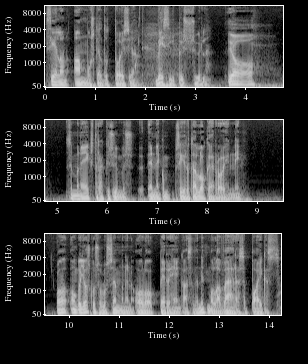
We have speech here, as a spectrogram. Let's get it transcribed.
siellä on ammuskeltu toisia vesipyssyillä. Joo. Semmoinen ekstra kysymys ennen kuin siirrytään lokeroihin, niin onko joskus ollut semmoinen olo perheen kanssa, että nyt me ollaan väärässä paikassa?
